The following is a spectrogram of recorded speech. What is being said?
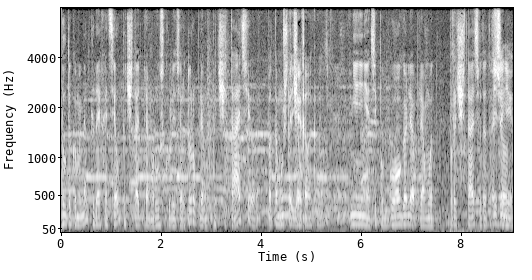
был такой момент, когда я хотел почитать прям русскую литературу, прям почитать ее, потому что Типа я... Чехова какого-нибудь. Не-не-не, типа Гоголя, прям вот прочитать вот это все. Извини,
